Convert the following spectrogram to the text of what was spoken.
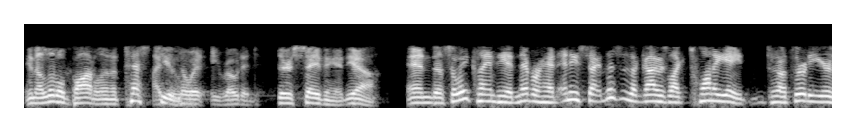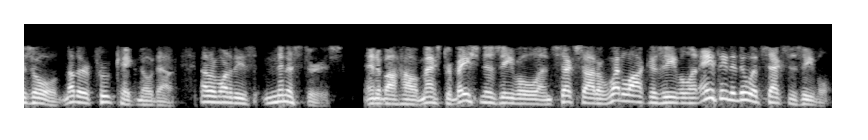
in a little bottle, in a test I tube. didn't know it eroded. They're saving it, yeah. And uh, so he claimed he had never had any sex. This is a guy who's like 28 to 30 years old. Another fruitcake, no doubt. Another one of these ministers. And about how masturbation is evil and sex out of wedlock is evil and anything to do with sex is evil.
